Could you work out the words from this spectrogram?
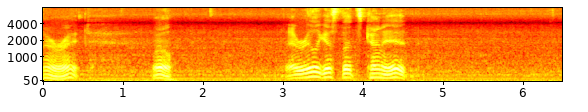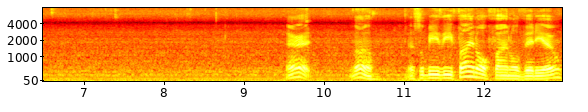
Alright. Well, I really guess that's kind of it. Alright, well, this will be the final, final video.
